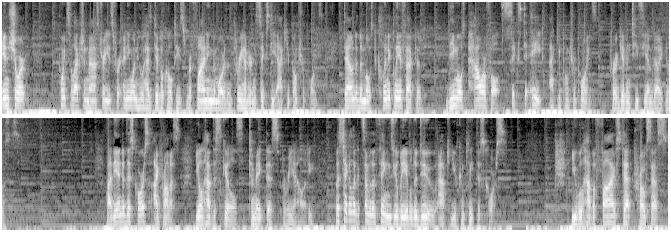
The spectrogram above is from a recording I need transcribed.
In short, Point selection mastery is for anyone who has difficulties refining the more than 360 acupuncture points down to the most clinically effective, the most powerful six to eight acupuncture points for a given TCM diagnosis. By the end of this course, I promise, you'll have the skills to make this a reality. Let's take a look at some of the things you'll be able to do after you complete this course. You will have a five-step process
